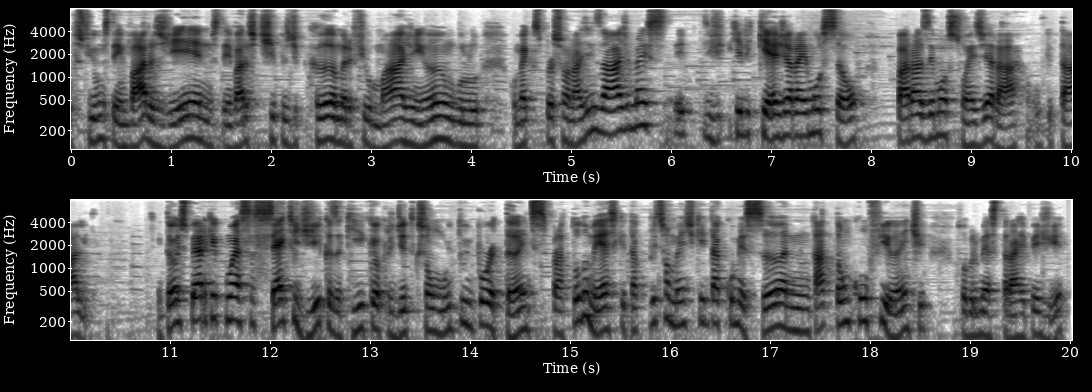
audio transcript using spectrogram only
os filmes têm vários gêneros, tem vários tipos de câmera, filmagem, ângulo, como é que os personagens agem, mas ele, ele quer gerar emoção para as emoções gerar o que está ali. Então eu espero que com essas sete dicas aqui, que eu acredito que são muito importantes para todo mestre, que tá, principalmente quem está começando e não está tão confiante sobre mestrar RPG,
